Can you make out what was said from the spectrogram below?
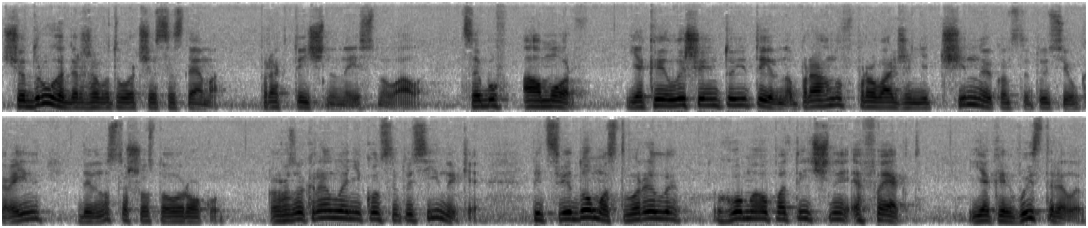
що друга державотворча система практично не існувала. Це був аморф, який лише інтуїтивно прагнув впровадження чинної конституції України 96-го року. Розокремлені конституційники підсвідомо створили гомеопатичний ефект, який вистрелив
